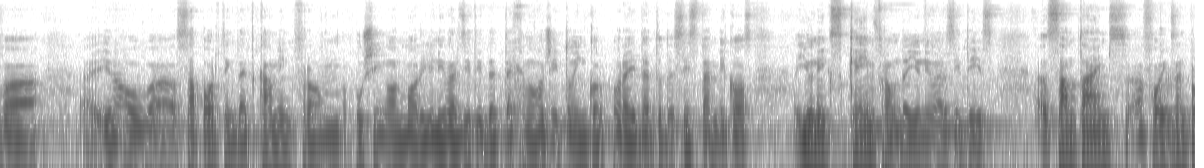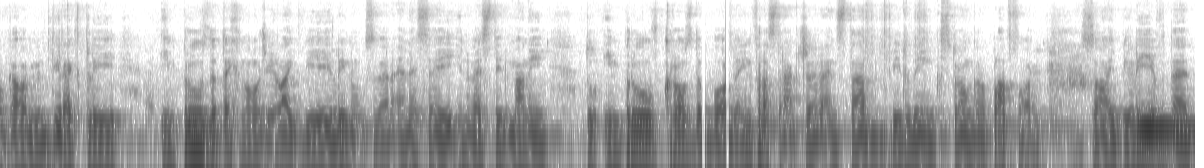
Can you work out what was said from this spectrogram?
uh, uh, you know, uh, supporting that coming from pushing on more university the technology to incorporate that to the system because Unix came from the universities. Uh, sometimes, for example, government directly improves the technology like VA Linux, where NSA invested money to improve cross the border infrastructure and start building stronger platform. So I believe that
